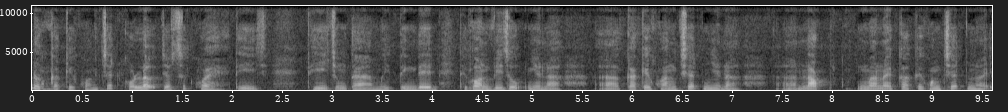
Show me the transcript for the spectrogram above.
được các cái khoáng chất có lợi cho sức khỏe thì thì chúng ta mới tính đến. Thế còn ví dụ như là à, các cái khoáng chất như là à, lọc mà lại các cái khoáng chất nó lại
